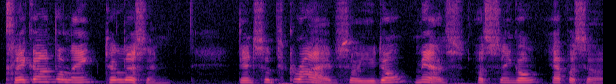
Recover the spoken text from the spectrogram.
Click on the link to listen, then subscribe so you don't miss a single episode.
